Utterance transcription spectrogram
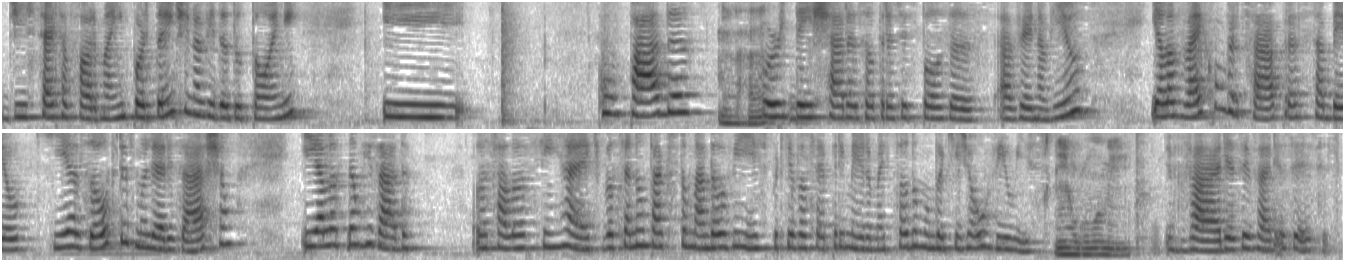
de certa forma importante na vida do Tony e culpada Aham. por deixar as outras esposas a ver navios e ela vai conversar para saber o que as outras mulheres acham e elas dão risada. Elas falam assim, ah, é que você não tá acostumada a ouvir isso porque você é a primeira, mas todo mundo aqui já ouviu isso Em algum momento. várias e várias vezes.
